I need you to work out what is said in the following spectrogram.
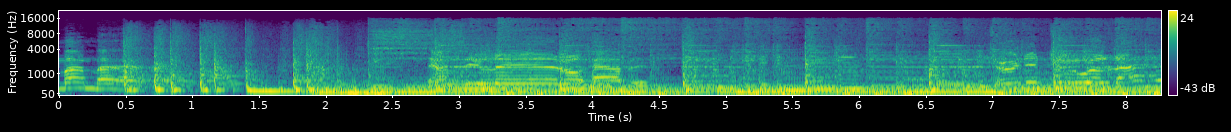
my mind. Nasty little habit turned into a lie.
